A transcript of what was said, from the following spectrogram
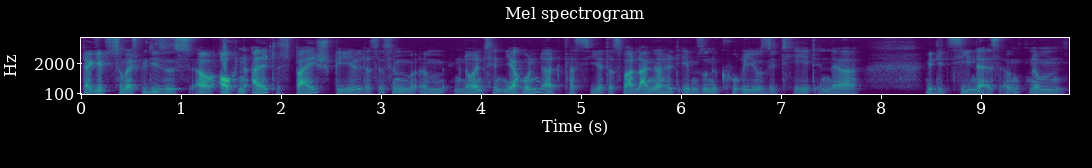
Da gibt es zum Beispiel dieses, äh, auch ein altes Beispiel, das ist im, ähm, im 19. Jahrhundert passiert, das war lange halt eben so eine Kuriosität in der Medizin, da ist irgendeinem,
